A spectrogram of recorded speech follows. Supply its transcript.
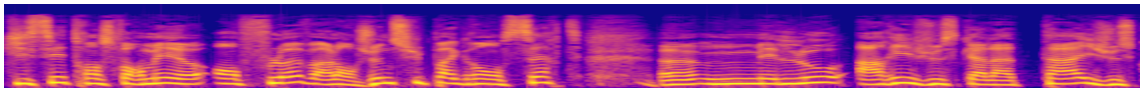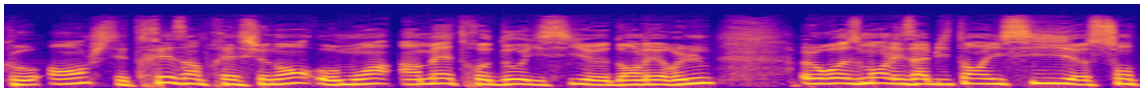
qui s'est transformée en fleuve. Alors, je ne suis pas grand, certes, mais l'eau arrive jusqu'à la taille, jusqu'aux hanches. C'est très impressionnant. Au moins un mètre d'eau ici dans les rues. Heureusement, les habitants ici sont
